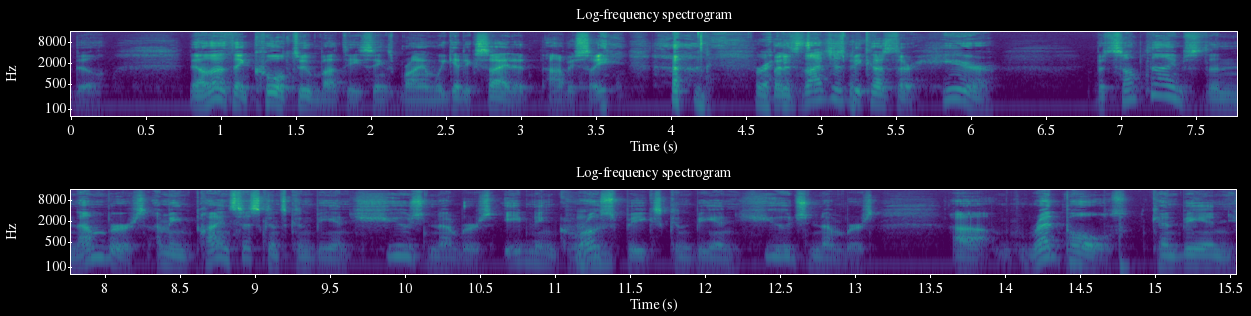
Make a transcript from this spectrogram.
bill. Now, another thing cool too about these things, Brian, we get excited, obviously, right. but it's not just because they're here, but sometimes the numbers. I mean, pine siskins can be in huge numbers. Evening grosbeaks mm-hmm. can be in huge numbers. Uh, redpolls can be in.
